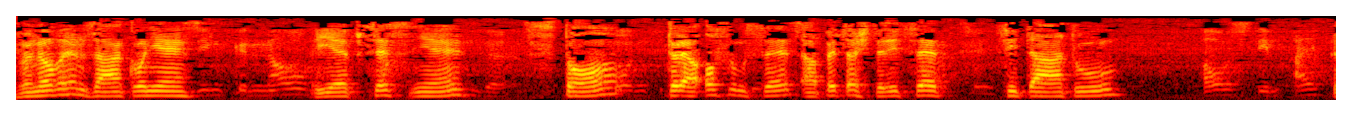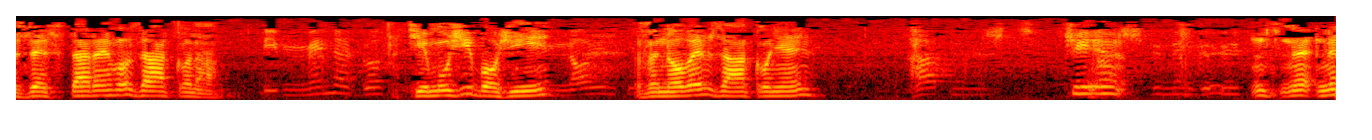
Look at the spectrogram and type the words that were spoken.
V Novém zákoně je přesně 100, teda 800 a 45 citátů ze starého zákona. Ti muži boží v Novém zákoně či ne, ne,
